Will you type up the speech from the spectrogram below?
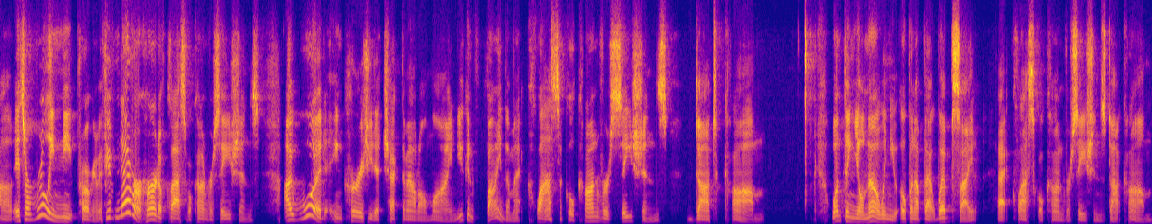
uh, it's a really neat program. If you've never heard of Classical Conversations, I would encourage you to check them out online. You can find them at classicalconversations.com. One thing you'll know when you open up that website at classicalconversations.com,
